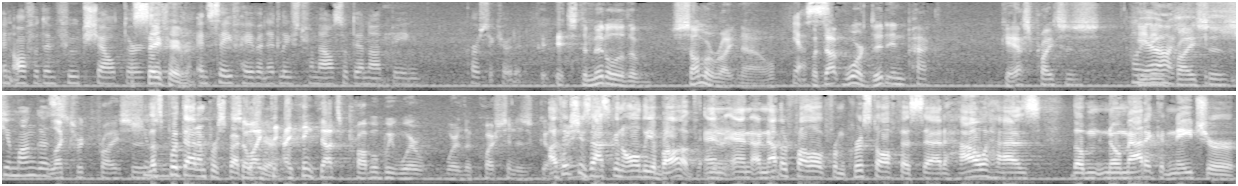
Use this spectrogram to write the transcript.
and offer them food shelter safe haven. and safe haven at least for now so they're not being persecuted it's the middle of the summer right now. Yes. But that war did impact gas prices Oh, heating yeah, prices, humongous. electric prices. Hum- Let's put that in perspective so I, here. I think that's probably where, where the question is going. I think she's asking all the above. And, Yeah. and another follow up from Christoph has said, How has the nomadic nature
